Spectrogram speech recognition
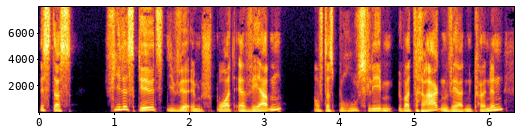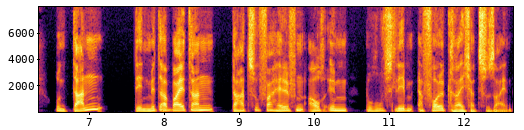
ist, dass viele Skills, die wir im Sport erwerben, auf das Berufsleben übertragen werden können und dann den Mitarbeitern dazu verhelfen, auch im Berufsleben erfolgreicher zu sein.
